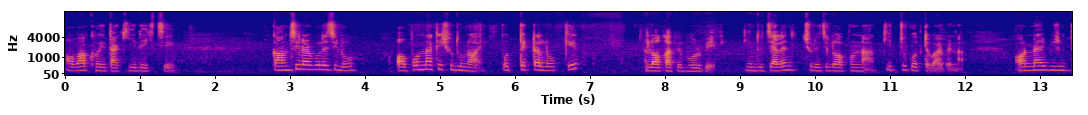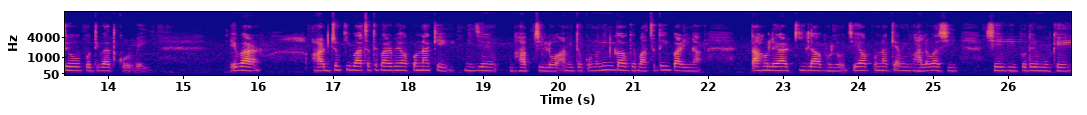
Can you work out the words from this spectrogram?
অবাক হয়ে তাকিয়ে দেখছে। কাউন্সিলর বলেছিল অপর্ণাকে শুধু নয়, প্রত্যেকটা লোককে লক আপে ভরবে। কিন্তু চ্যালেঞ্জ ছুড়েছিল অপর্ণা, কিচ্ছু করতে পারবে না। অন্যায়ের বিরুদ্ধে ও প্রতিবাদ করবেই। এবার, আর্য কি বাঁচাতে পারবে অপর্ণাকে? নিজে ভাবছিল, আমি তো কোনোদিন কাউকে বাঁচাতেই পারি না। তাহলে আর কি লাভ হলো? যে অপর্ণাকে আমি ভালোবাসি, সেই বিপদের মুখে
